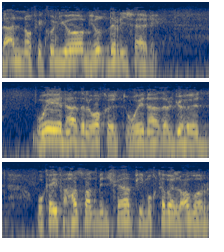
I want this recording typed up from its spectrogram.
لأنه في كل يوم يصدر رسالة. وين هذا الوقت؟ وين هذا الجهد؟ وكيف حصل من شاب في مقتبل العمر؟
